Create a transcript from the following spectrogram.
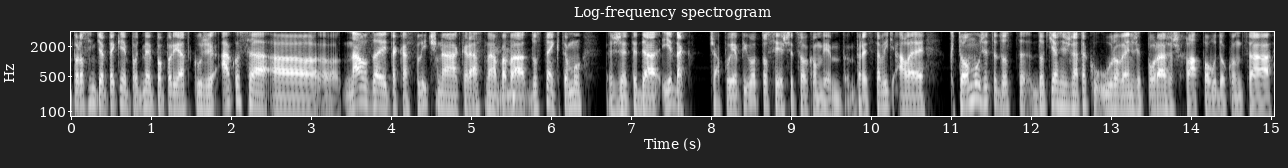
prosím ťa pekne, poďme po poriadku, že ako sa uh, naozaj taká sličná, krásna baba dostane k tomu, že teda jednak čapuje pivo, to si ešte celkom viem predstaviť, ale k tomu, že to dost, dotiahneš na takú úroveň, že porážaš chlapov dokonca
